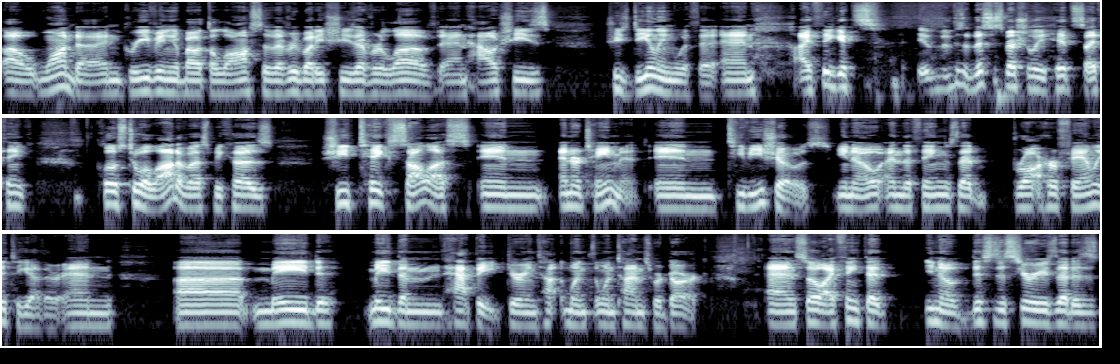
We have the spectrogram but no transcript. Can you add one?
uh, wanda and grieving about the loss of everybody she's ever loved and how she's she's dealing with it. And I think it's this especially hits I think close to a lot of us because she takes solace in entertainment, in TV shows, you know, and the things that brought her family together and uh, made made them happy during time when when times were dark. And so I think that you know this is a series that is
